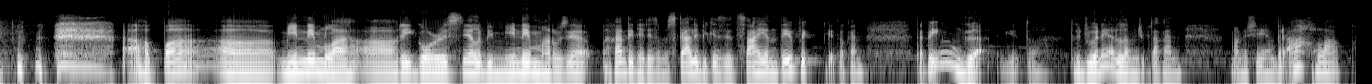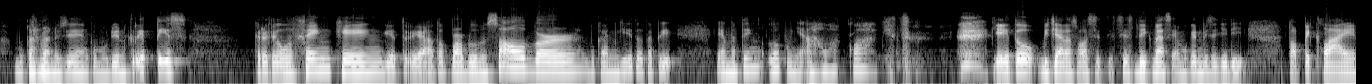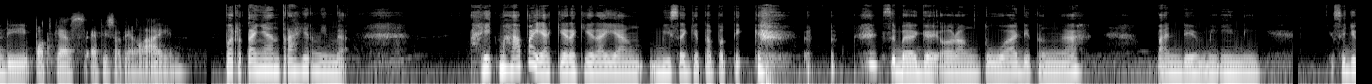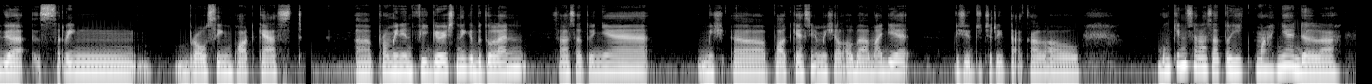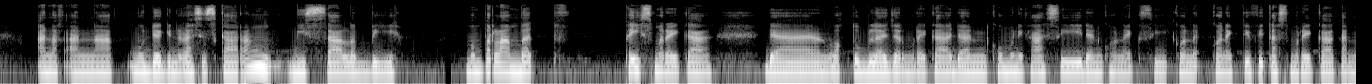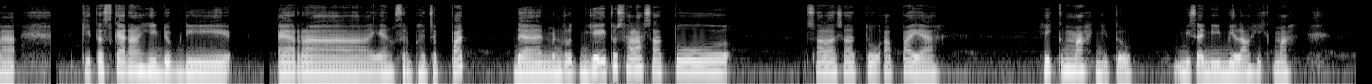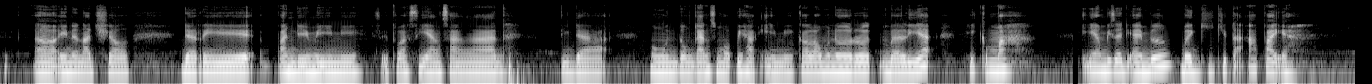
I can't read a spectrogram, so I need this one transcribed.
apa uh, minim lah uh, rigorousnya lebih minim harusnya bahkan tidak ada sama sekali because it's scientific gitu kan tapi enggak gitu. Tujuannya adalah menciptakan manusia yang berakhlak, bukan manusia yang kemudian kritis, critical thinking gitu ya atau problem solver, bukan gitu, tapi yang penting lo punya akhlak lah gitu. ya itu bicara soal sisdiknas ya mungkin bisa jadi topik lain di podcast episode yang lain. Pertanyaan terakhir nih Mbak. Hikmah apa ya kira-kira yang bisa kita petik sebagai orang tua di tengah pandemi ini. Saya juga sering browsing podcast uh, prominent figures nih kebetulan salah satunya uh, podcastnya Michelle Obama dia di situ cerita kalau mungkin salah satu hikmahnya adalah anak-anak muda generasi sekarang bisa lebih memperlambat pace mereka dan waktu belajar mereka dan komunikasi dan koneksi konektivitas mereka. Karena kita sekarang hidup di era yang serba cepat dan menurut dia itu salah satu salah satu apa ya hikmah gitu. Bisa dibilang hikmah uh, in a nutshell dari pandemi ini. Situasi yang sangat tidak menguntungkan semua pihak ini. Kalau menurut Mbak Lia hikmah yang bisa diambil bagi kita apa ya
